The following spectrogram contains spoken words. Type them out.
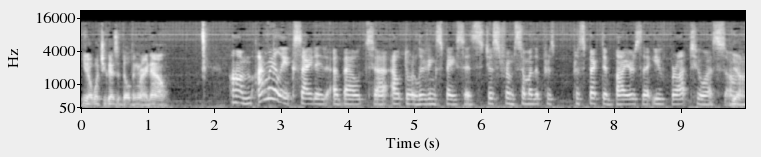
you know what you guys are building right now. Um, I'm really excited about uh, outdoor living spaces, just from some of the pros- prospective buyers that you've brought to us. Um, Yeah.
